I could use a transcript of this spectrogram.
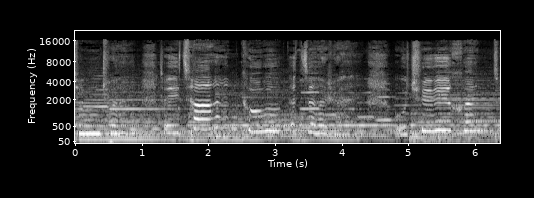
青春最残酷的责任不去恨最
